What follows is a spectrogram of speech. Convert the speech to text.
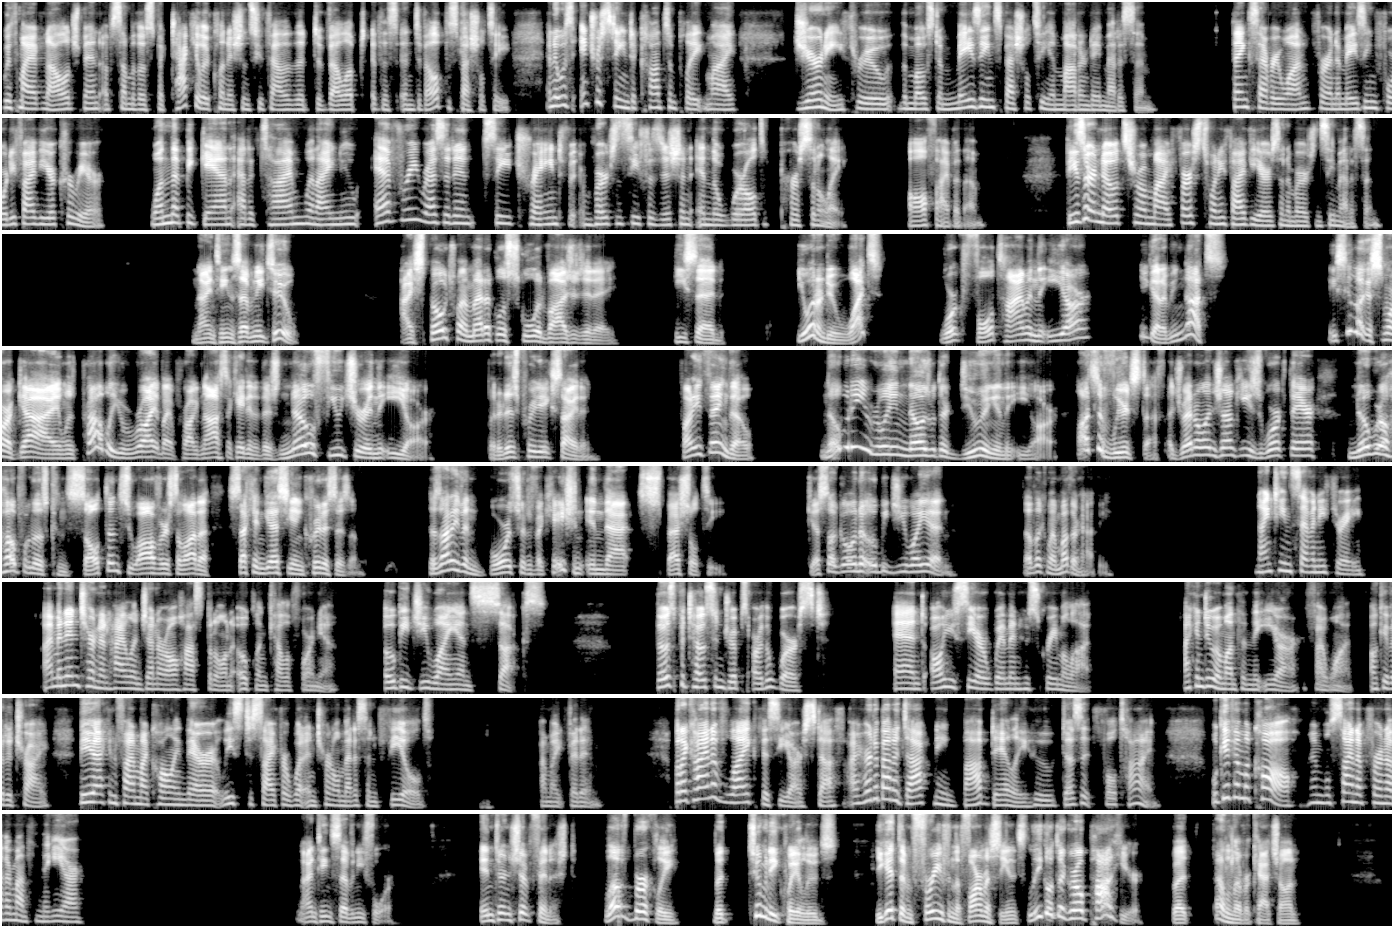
with my acknowledgement of some of those spectacular clinicians who founded that developed this and developed the specialty. And it was interesting to contemplate my journey through the most amazing specialty in modern day medicine. Thanks, everyone, for an amazing 45 year career one that began at a time when I knew every residency trained emergency physician in the world personally, all five of them. These are notes from my first 25 years in emergency medicine. 1972. I spoke to my medical school advisor today. He said, You want to do what? Work full time in the ER? You got to be nuts. He seemed like a smart guy and was probably right by prognosticating that there's no future in the ER, but it is pretty exciting. Funny thing though, nobody really knows what they're doing in the ER. Lots of weird stuff. Adrenaline junkies work there. No real help from those consultants who offer us a lot of second guessing and criticism. There's not even board certification in that specialty. Guess I'll go into OBGYN. That'll make my mother happy. 1973. I'm an intern at Highland General Hospital in Oakland, California. OBGYN sucks. Those Pitocin drips are the worst. And all you see are women who scream a lot. I can do a month in the ER if I want. I'll give it a try. Maybe I can find my calling there or at least decipher what internal medicine field I might fit in. But I kind of like this ER stuff. I heard about a doc named Bob Daly who does it full time. We'll give him a call and we'll sign up for another month in the ER. 1974. Internship finished. Love Berkeley, but too many Quaaludes. You get them free from the pharmacy, and it's legal to grow pot here, but that'll never catch on.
